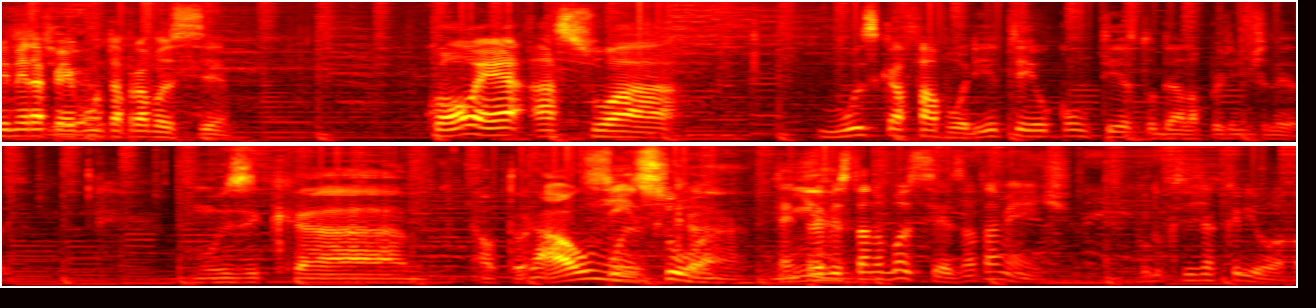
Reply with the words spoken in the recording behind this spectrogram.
primeira Diga. pergunta pra você. Qual é a sua música favorita e o contexto dela, por gentileza? Música autoral? Sim, música sua. Tá minha? entrevistando você, exatamente. Tudo que você já criou.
